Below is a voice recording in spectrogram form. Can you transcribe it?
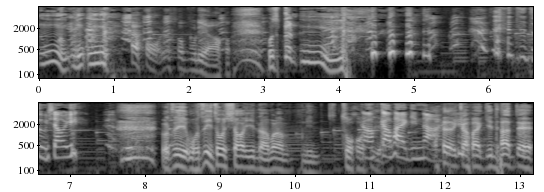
嗯嗯嗯嗯，我又受不了，我是更嗯，自主消音。我自己我自己做消音的，不然你做后期。搞派吉娜，嘎派吉娜，对，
